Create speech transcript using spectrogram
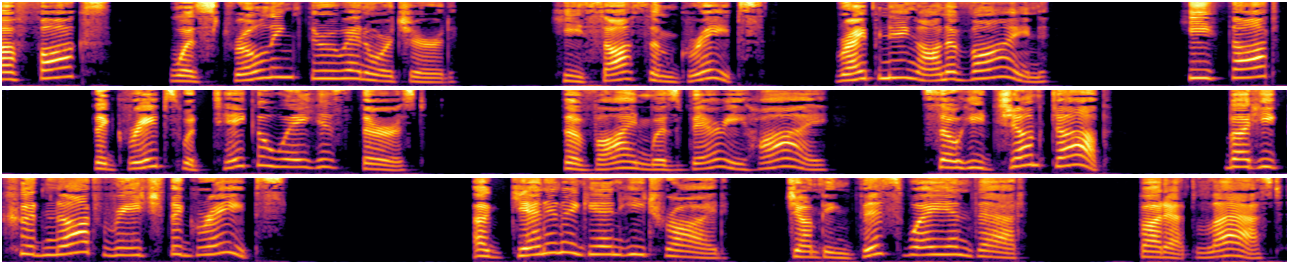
A fox was strolling through an orchard. He saw some grapes ripening on a vine. He thought the grapes would take away his thirst. The vine was very high, so he jumped up, but he could not reach the grapes. Again and again he tried, jumping this way and that, but at last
